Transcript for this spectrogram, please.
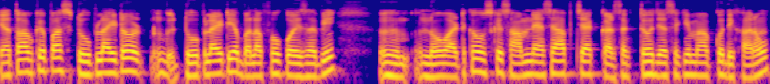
या तो आपके पास ट्यूब लाइट हो ट्यूब लाइट या बल्ब हो कोई सा भी नो वाट का, उसके सामने ऐसे आप चेक कर सकते हो। जैसे कि मैं आपको दिखा रहा हूँ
